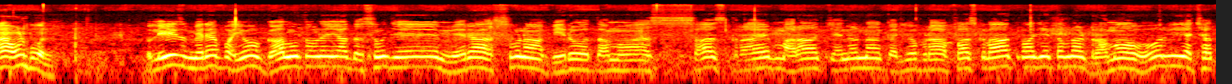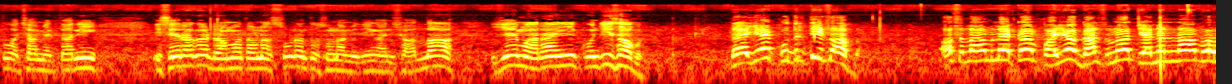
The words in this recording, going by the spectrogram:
हाँ हूँ बोल प्लीज़ मेरे भाइयों गालों तोड़े या दसो जे मेरा सुना बीरो तम सब्सक्राइब मारा चैनल ना करियो बड़ा फ़र्स्ट क्लास तो जे तमना ड्रामा और भी अच्छा तो अच्छा मिलता नहीं इसे रगा ड्रामा तमना सुना तो सुना मिलेगा इंशाल्लाह ये मारा ही कुंजी साहब तो ये कुदरती साहब अस्सलाम वालेकुम भाइयों गल सुनो चैनल ना वो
